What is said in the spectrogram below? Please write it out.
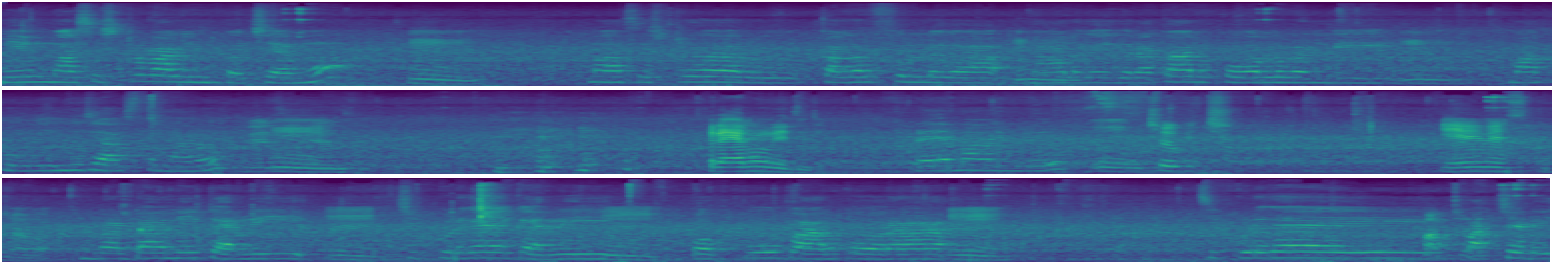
మేము మా సిస్టర్ వాళ్ళ ఇంటికి వచ్చాము. మా సిస్టర్ గారు కలర్ఫుల్గా. నాలుగైదు రకాల కూరలు వండి. మాకు విందు చేస్తున్నారు. ప్రేమ విందు. ప్రేమ విందు. చూపించు. ఏమేమి వేసుకున్నావా? బఠానీ కర్రీ ఉమ్, చిక్కుడుగాయ కర్రీ. పప్పు పాలకూర ఉమ్, చిక్కుడుగాయ పచ్చడి.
